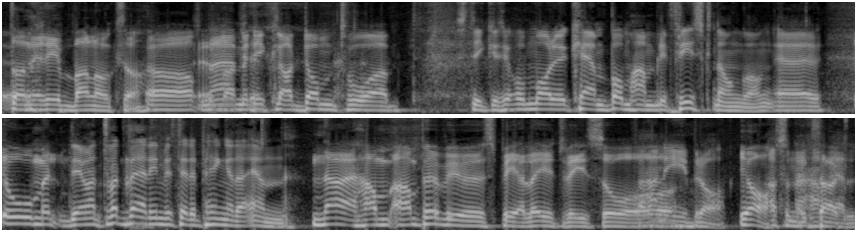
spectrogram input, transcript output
19 i ribban också. Ja, nej, men det är klart, de två sticker sig. Och Mario Kempe, om han blir frisk någon gång. Eh, Jo, men det har inte varit väl investerade pengar där än. nej, han, han behöver ju spela givetvis. Och, För han är ju bra. Ja, alltså, när exakt. Han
